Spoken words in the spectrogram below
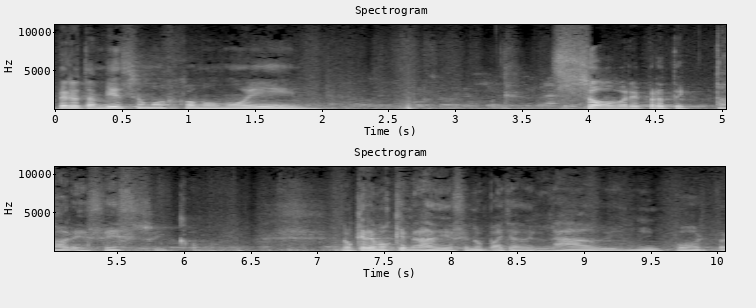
Pero también somos como muy sobreprotectores, eso, y como no queremos que nadie se nos vaya del lado y no importa,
